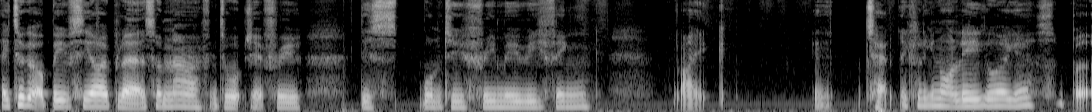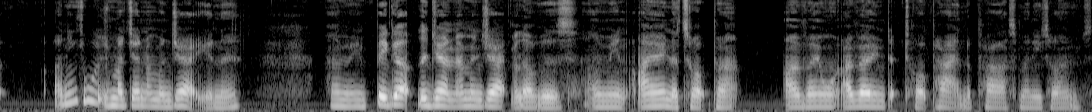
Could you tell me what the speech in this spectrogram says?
they took it off BBC iPlayer, so I'm now having to watch it through this one, two, three movie thing. Like, technically not legal, I guess, but I need to watch my Gentleman Jack, you know. I mean, big up the Gentleman Jack lovers. I mean, I own a top hat. I've owned, I've owned a top hat in the past many times.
